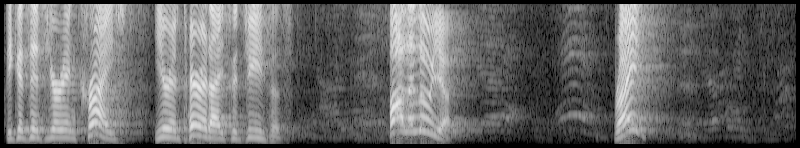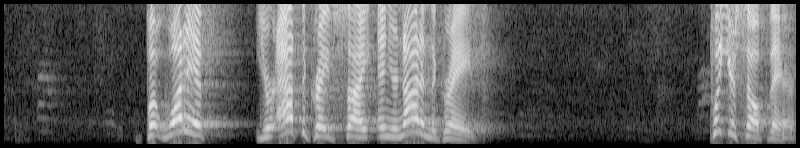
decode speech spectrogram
Because if you're in Christ, you're in paradise with Jesus. Hallelujah. Right? But what if you're at the grave site and you're not in the grave? Put yourself there.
